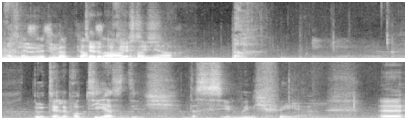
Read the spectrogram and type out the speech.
Also es du, ist du gerade ganz arg dich. mir. Du teleportierst dich. Das ist irgendwie nicht fair. Äh,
